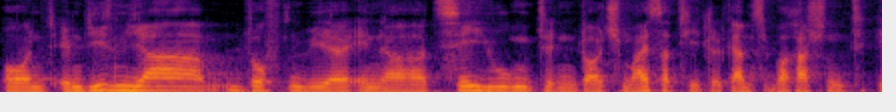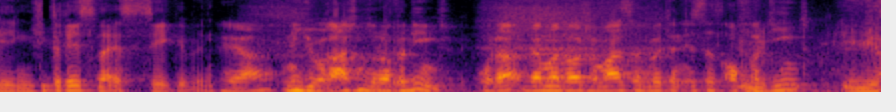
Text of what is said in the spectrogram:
Und in diesem Jahr durften wir in der C-Jugend den deutschen Meistertitel ganz überraschend gegen die Dresdner SC gewinnen. Ja, nicht überraschend, sondern verdient, oder? Wenn man deutscher Meister wird, dann ist das auch verdient. Ja,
